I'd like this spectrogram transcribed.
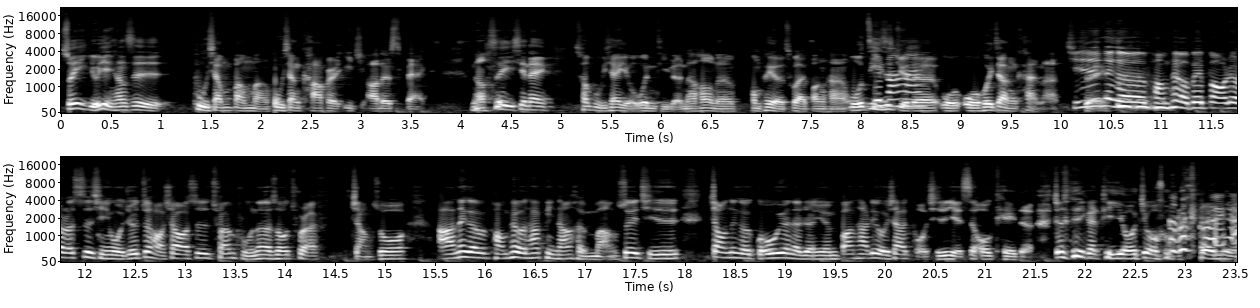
所以有点像是互相帮忙，互相 cover each other's back。然后，所以现在川普现在有问题了，然后呢，蓬佩尔出来帮他。我自己是觉得我，我我会这样看啦。其实那个蓬佩尔被爆料的事情，我觉得最好笑的是川普那个时候出来。讲说啊，那个庞佩奥他平常很忙，所以其实叫那个国务院的人员帮他遛一下狗，其实也是 OK 的，就是一个提油救火的概念。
